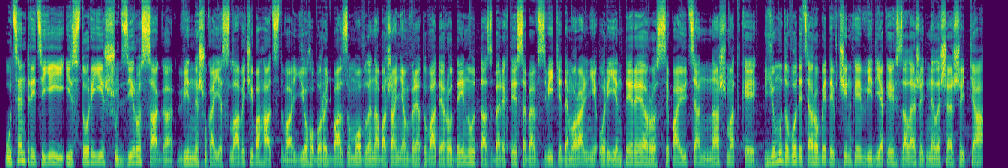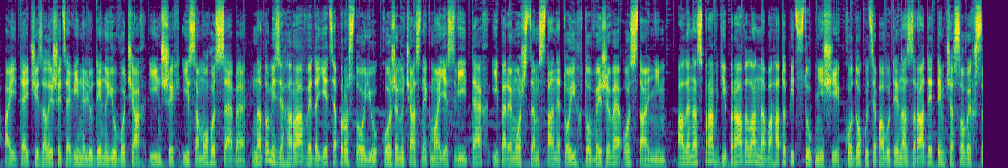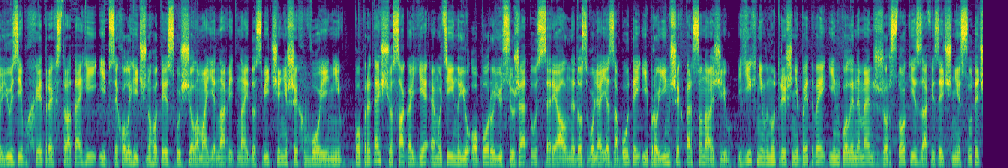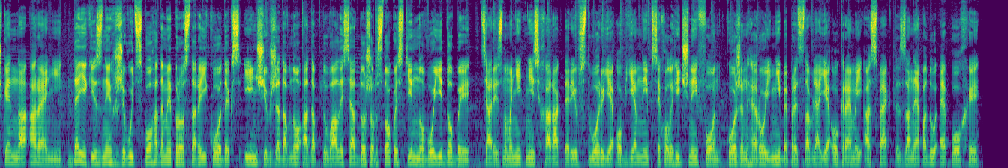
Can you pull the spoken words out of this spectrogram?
У центрі цієї історії Шудзіро Сага. Він не шукає слави чи багатства. Його боротьба зумовлена бажанням врятувати родину та зберегти себе в світі, де моральні орієнтири розсипаються на шматки. Йому доводиться робити вчинки, від яких залежить не лише життя, а й те, чи залишиться він людиною в очах інших і самого себе. Натомість гра видається простою. Кожен учасник має свій тех і переможцем стане той, хто виживе останнім. Але насправді правила набагато підступніші. Кодоку це павутина зради, тимчасових союзів, хитрих стратегій і психологічного тиску, що ламає навіть найдосвідченіших воїнів. Попри те, що сага є емоційною опорою сюжету, серіал не дозволяє забути і про інших персонажів. Їхні внутрішні битви інколи не менш жорстокі за фізичні сутички на арені. Деякі з них живуть спогадами про старий кодекс, інші вже давно адаптувалися до жорстокості нової доби. Ця різноманітність характерів створює об'ємний психологічний фон. Кожен герой ніби представляє окремий аспект занепаду епохи.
